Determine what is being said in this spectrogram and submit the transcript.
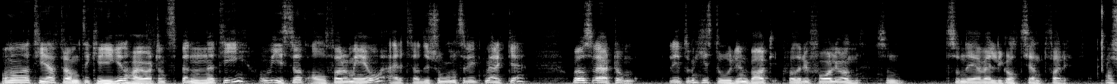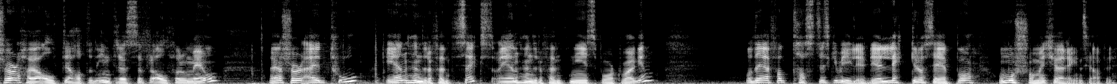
Og denne tida fram til krigen har jo vært en spennende tid, og viser at Alfa Romeo er et tradisjonsrikt merke. Og jeg har også lært om, litt om historien bak Quadrifolioen, som, som de er veldig godt kjent for. Og Sjøl har jeg alltid hatt en interesse for Alfa Romeo. Og jeg har sjøl eid to, en 156 og en 159 Sportwagen. Og det er fantastiske biler. De er lekre å se på og morsomme kjøreegenskaper.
